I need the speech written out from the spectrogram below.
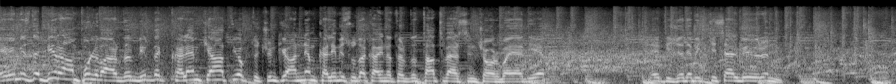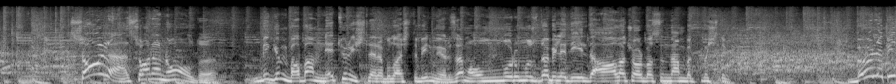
Evimizde bir ampul vardı. Bir de kalem kağıt yoktu. Çünkü annem kalemi suda kaynatırdı tat versin çorbaya diye. Neticede bitkisel bir ürün. Sonra, sonra ne oldu? Bir gün babam ne tür işlere bulaştı bilmiyoruz ama umurumuzda bile değildi. Ağla çorbasından bıkmıştık. Böyle bir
